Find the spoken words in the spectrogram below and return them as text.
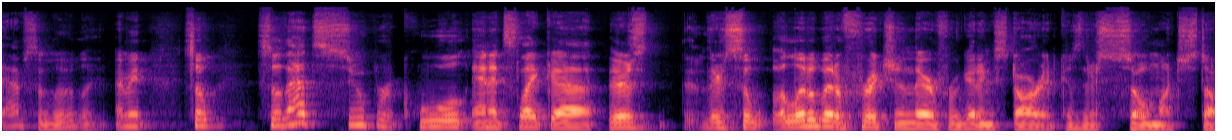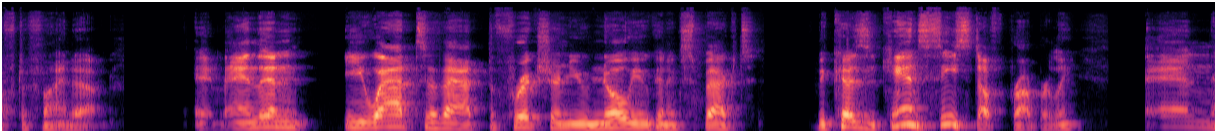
Absolutely. I mean, so so that's super cool, and it's like uh, there's there's so, a little bit of friction there for getting started because there's so much stuff to find out, and, and then you add to that the friction you know you can expect because you can't see stuff properly, and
